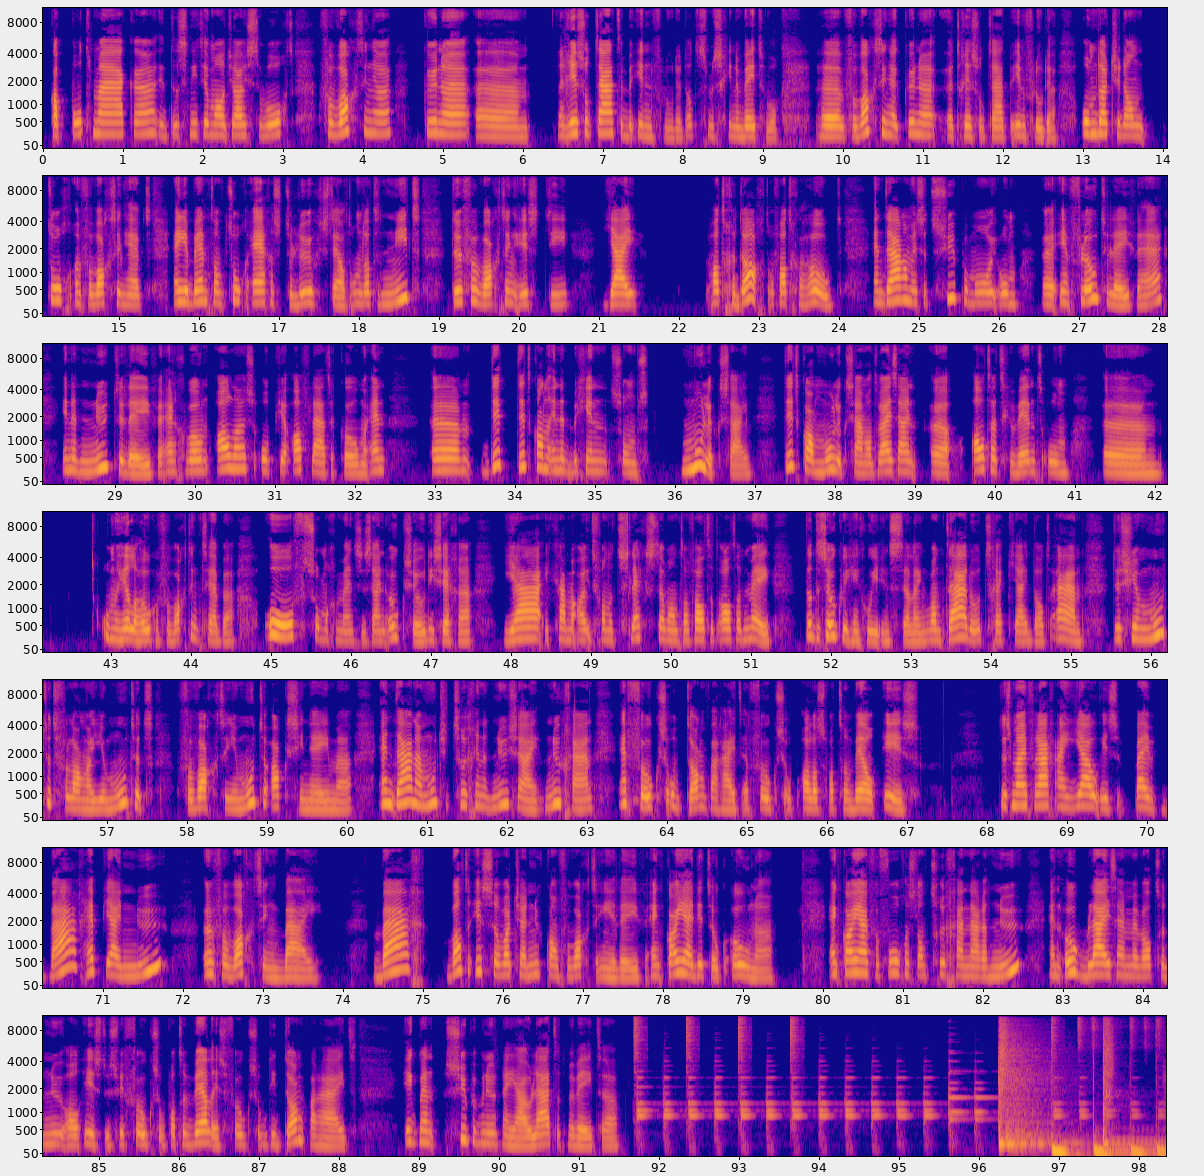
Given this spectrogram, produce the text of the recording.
kapot maken. Dat is niet helemaal het juiste woord. Verwachtingen kunnen um, resultaten beïnvloeden. Dat is misschien een beter woord. Uh, verwachtingen kunnen het resultaat beïnvloeden. Omdat je dan toch een verwachting hebt en je bent dan toch ergens teleurgesteld. Omdat het niet de verwachting is die jij had gedacht of had gehoopt. En daarom is het super mooi om uh, in flow te leven, hè? in het nu te leven en gewoon alles op je af laten komen. En um, dit, dit kan in het begin soms moeilijk zijn. Dit kan moeilijk zijn, want wij zijn uh, altijd gewend om, uh, om een hele hoge verwachting te hebben. Of sommige mensen zijn ook zo, die zeggen: Ja, ik ga me uit van het slechtste, want dan valt het altijd mee. Dat is ook weer geen goede instelling, want daardoor trek jij dat aan. Dus je moet het verlangen, je moet het verwachten, je moet de actie nemen. En daarna moet je terug in het nu, zijn, nu gaan en focussen op dankbaarheid en focussen op alles wat er wel is. Dus mijn vraag aan jou is: bij waar heb jij nu een verwachting bij? Waar, wat is er wat jij nu kan verwachten in je leven? En kan jij dit ook ownen? En kan jij vervolgens dan teruggaan naar het nu en ook blij zijn met wat er nu al is. Dus weer focus op wat er wel is, focus op die dankbaarheid. Ik ben super benieuwd naar jou. Laat het me weten.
